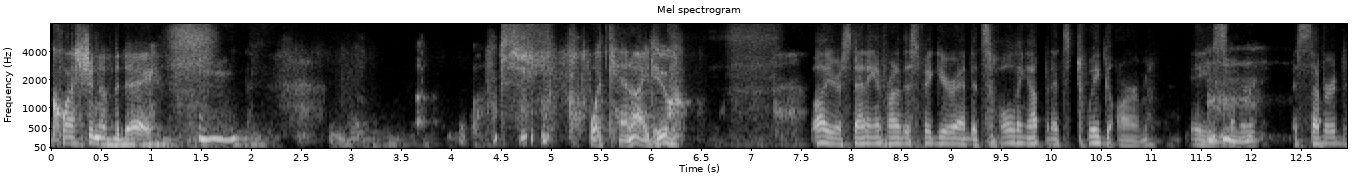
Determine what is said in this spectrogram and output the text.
Question of the day. what can I do? Well, you're standing in front of this figure and it's holding up in its twig arm a Mhm. A severed,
